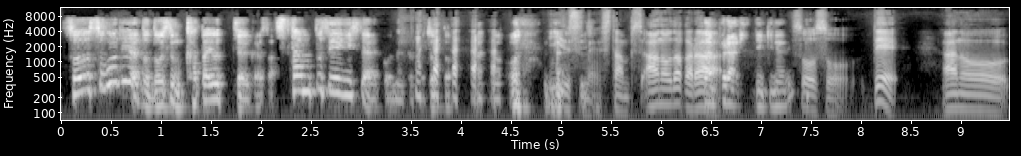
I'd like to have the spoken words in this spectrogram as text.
そ、その手だとどうしても偏っちゃうからさ、スタンプ製にしたら、こう、なんかこうちょっと、あの、いいですね、スタンプ。あの、だからスタンプ、ラリー的なね。そうそう。で、あの、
